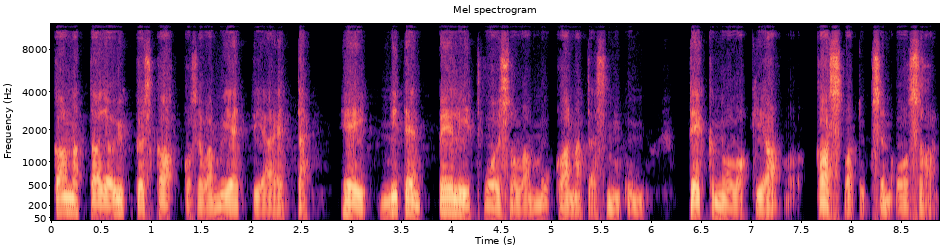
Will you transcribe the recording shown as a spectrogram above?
kannattaa jo ykkös-kakkosella miettiä, että hei, miten pelit voisi olla mukana tässä niin kuin teknologiakasvatuksen osana.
